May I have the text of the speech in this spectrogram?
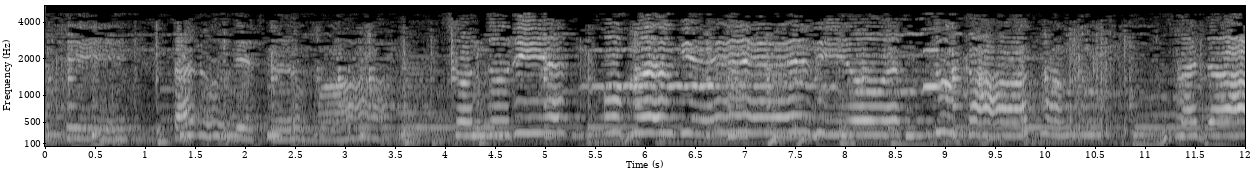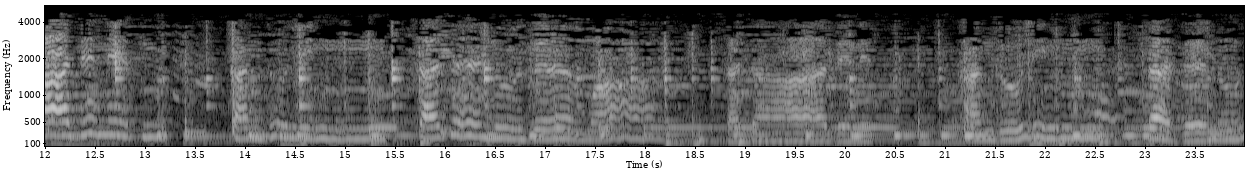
අහසේ තරු දෙසමා සොඳුරිය ඔබගේ වියව දුකනම් සදා දෙනෙත් කඳුලින් සදනුද මා සදා දෙනෙත් කඳුලින් සදනුද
